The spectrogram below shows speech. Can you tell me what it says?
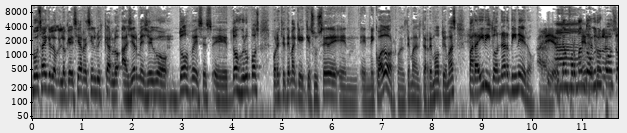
Vos sabés que lo, lo que decía recién Luis Carlos, ayer me llegó dos veces, eh, dos grupos por este tema que, que sucede en, en Ecuador, con el tema del terremoto y demás, para ir y donar dinero. Así es. Están Ah. formando Esas grupos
